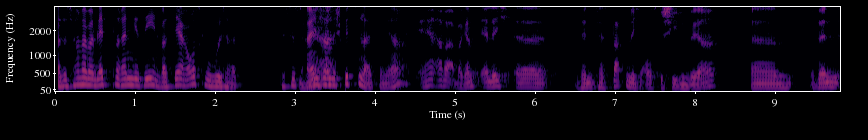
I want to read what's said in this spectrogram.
Also, das haben wir beim letzten Rennen gesehen, was der rausgeholt hat. Das ist Ja. einsame Spitzenleistung, ja. Ja, aber, aber ganz ehrlich, äh, wenn Verstappen nicht ausgeschieden wäre, ähm, wenn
